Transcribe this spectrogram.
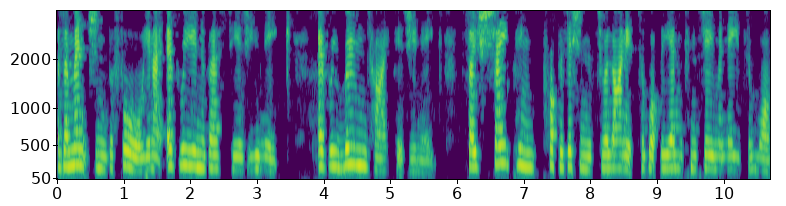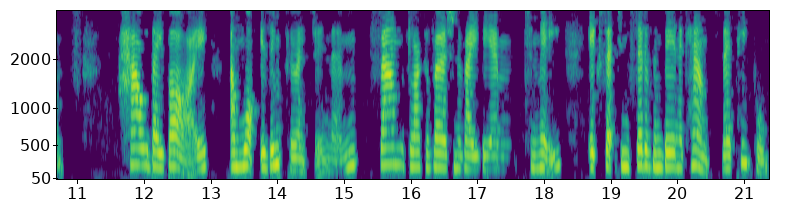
As i mentioned before you know every university is unique. Every room type is unique. So shaping propositions to align it to what the end consumer needs and wants how they buy and what is influencing them sounds like a version of ABM to me, except instead of them being accounts, they're people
